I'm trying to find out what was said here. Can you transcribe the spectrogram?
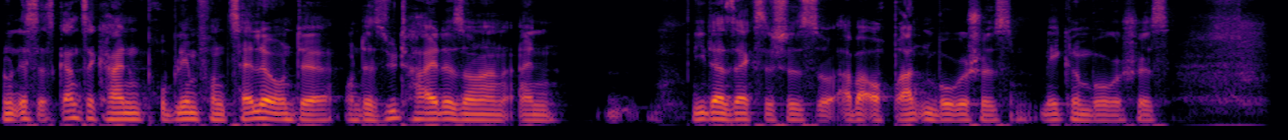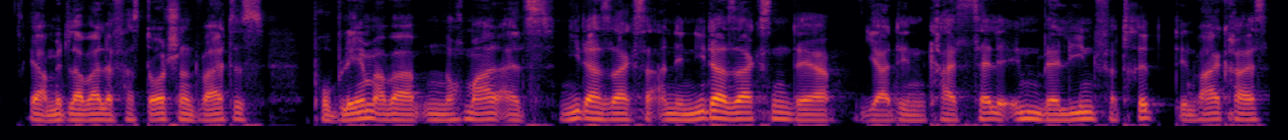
Nun ist das Ganze kein Problem von Celle und der, und der Südheide, sondern ein niedersächsisches, aber auch brandenburgisches, mecklenburgisches ja, mittlerweile fast deutschlandweites Problem, aber nochmal als Niedersachse an den Niedersachsen, der ja den Kreis Celle in Berlin vertritt, den Wahlkreis,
